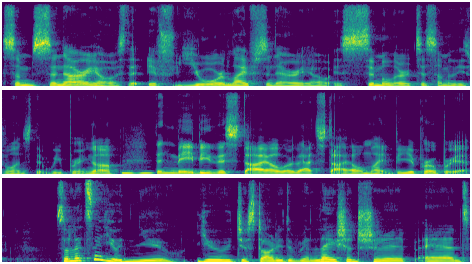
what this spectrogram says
some scenarios that if your life scenario is similar to some of these ones that we bring up, mm-hmm. then maybe this style or that style might be appropriate. So let's say you're new, you just started a relationship, and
